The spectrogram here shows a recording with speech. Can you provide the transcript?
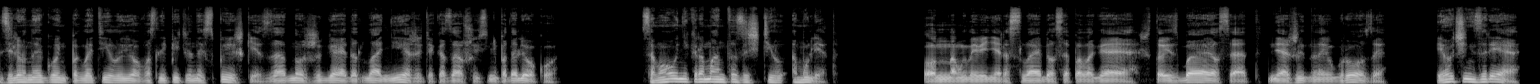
Зеленый огонь поглотил ее в ослепительной вспышке, заодно сжигая дотла нежить, оказавшуюся неподалеку. Самого некроманта защитил амулет. Он на мгновение расслабился, полагая, что избавился от неожиданной угрозы. И очень зря,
